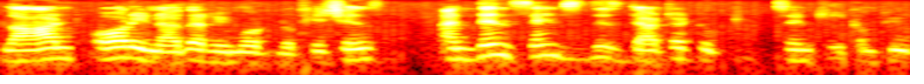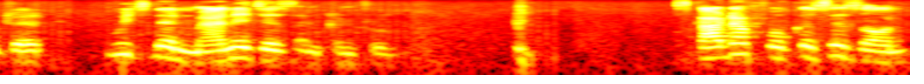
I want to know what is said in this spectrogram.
plant or in other remote locations and then sends this data to central computer which then manages and controls. SCADA focuses on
